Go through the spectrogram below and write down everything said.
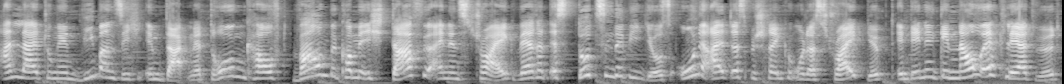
Anleitungen, wie man sich im Darknet Drogen kauft. Warum bekomme ich dafür einen Strike, während es Dutzende Videos ohne Altersbeschränkung oder Strike gibt, in denen genau erklärt wird,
